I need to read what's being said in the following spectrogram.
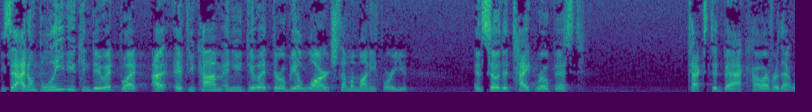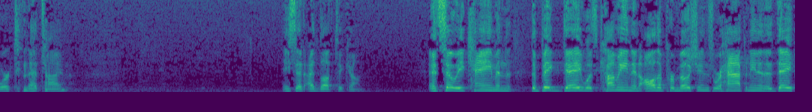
He said, I don't believe you can do it, but I, if you come and you do it, there will be a large sum of money for you. And so the tightropist texted back, however that worked in that time. He said, I'd love to come. And so he came, and the big day was coming, and all the promotions were happening, and the day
